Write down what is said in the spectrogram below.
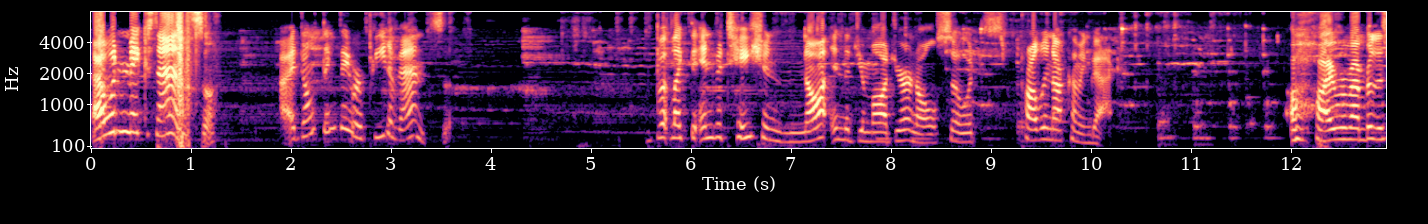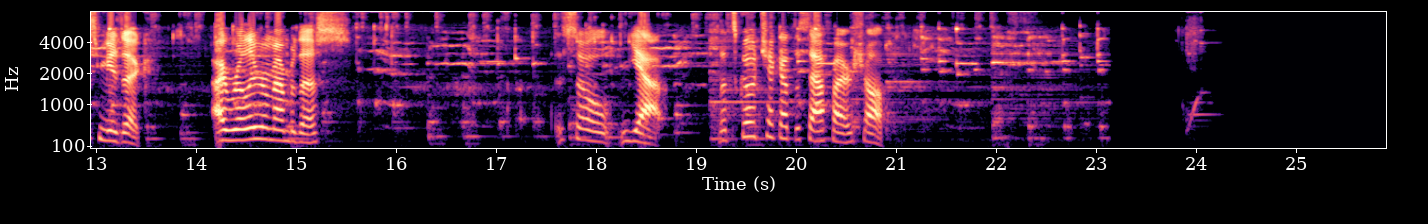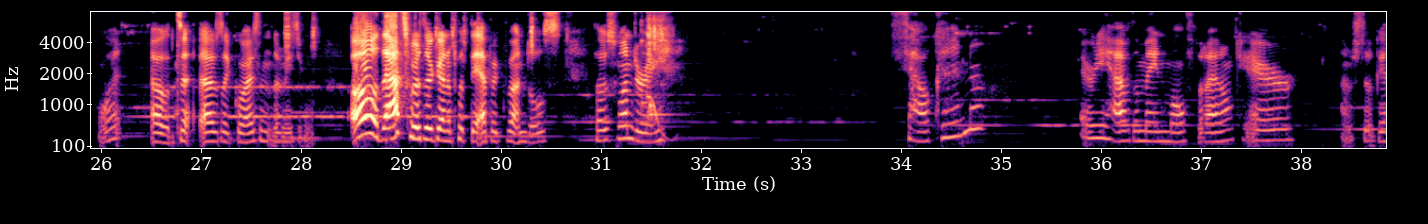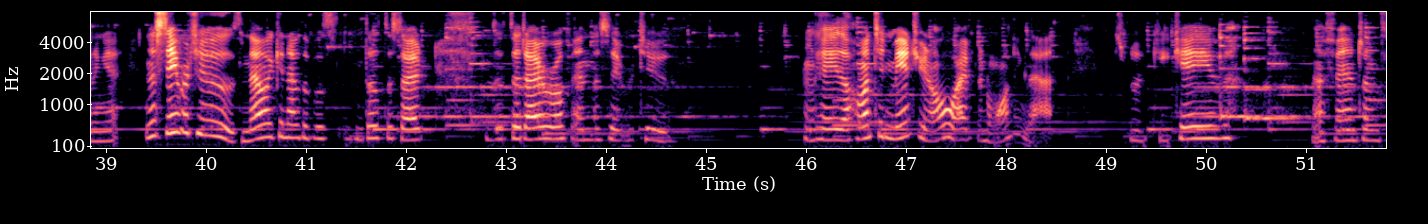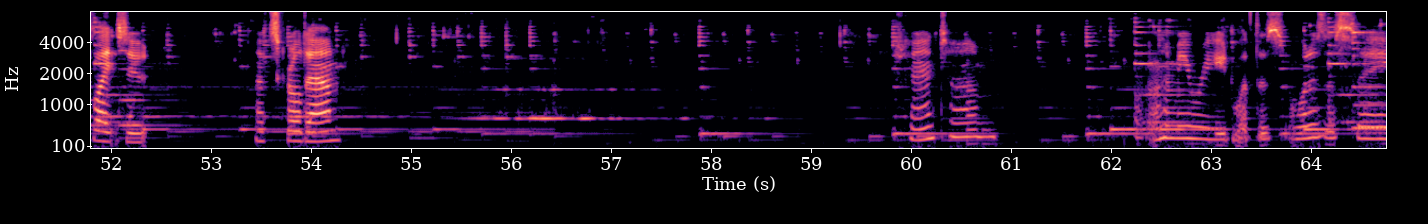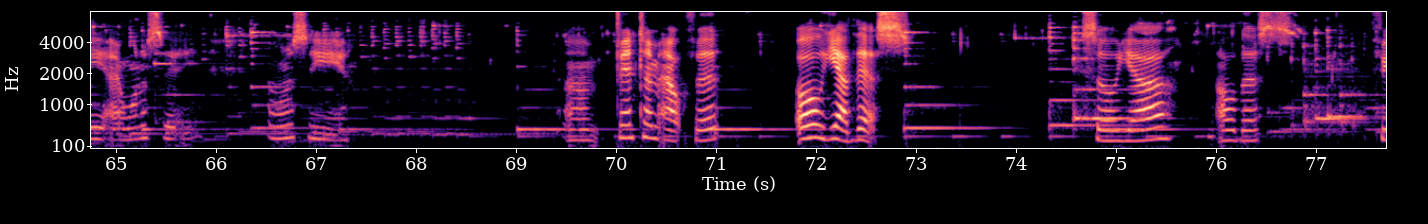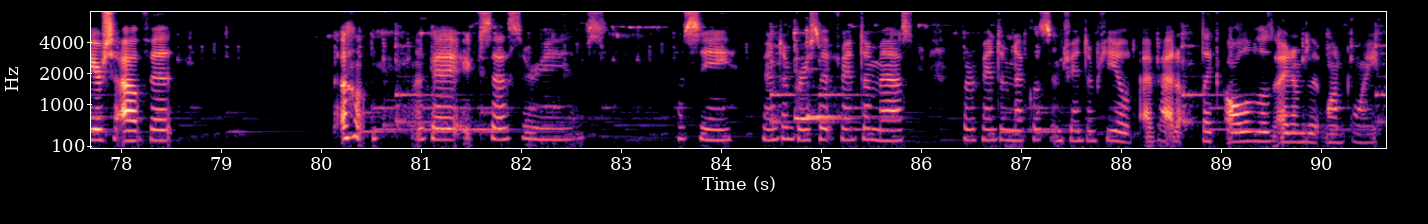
That wouldn't make sense. I don't think they repeat events. But, like, the invitation's not in the Jamaa Journal, so it's probably not coming back. Oh, I remember this music. I really remember this. So, yeah. Let's go check out the Sapphire shop. What? Oh, I was like, why isn't the music... Oh, that's where they're gonna put the epic bundles. I was wondering. Falcon? I already have the main wolf, but I don't care. I'm still getting it. And the saber tooth! Now I can have the both the side the, the dire wolf and the saber tooth. Okay, the haunted mansion. Oh, I've been wanting that. Spooky cave. A phantom flight suit. Let's scroll down. Phantom. Let me read what this. What does this say? I want to say. I want to see. Um, Phantom outfit. Oh yeah, this. So yeah, all this fierce outfit. Oh, okay, accessories. Let's see. Phantom bracelet, phantom mask, for a phantom necklace, and phantom shield. I've had like all of those items at one point.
